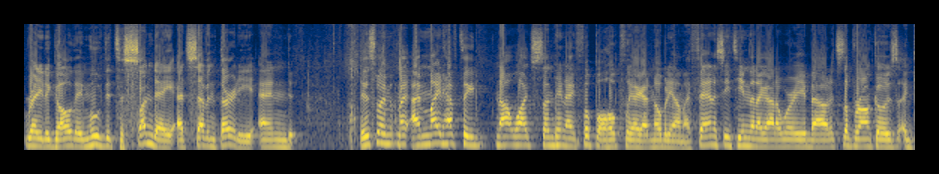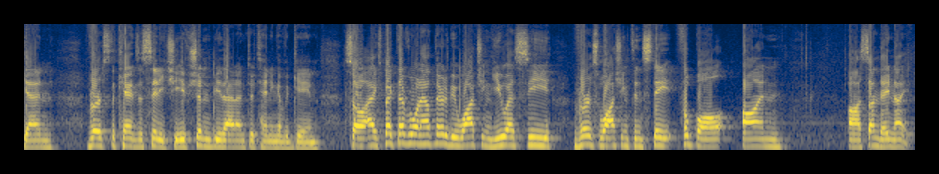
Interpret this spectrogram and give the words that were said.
ready to go. They moved it to Sunday at 7:30 and this one, I might have to not watch Sunday Night Football. Hopefully, I got nobody on my fantasy team that I got to worry about. It's the Broncos again versus the Kansas City Chiefs. Shouldn't be that entertaining of a game. So I expect everyone out there to be watching USC versus Washington State football on uh, Sunday night.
